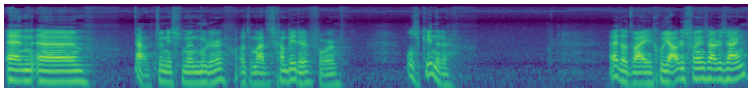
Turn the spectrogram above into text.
En uh, nou, toen is mijn moeder automatisch gaan bidden voor onze kinderen. dat wij goede ouders voor hen zouden zijn,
